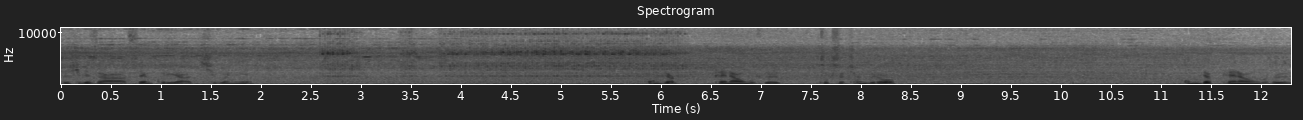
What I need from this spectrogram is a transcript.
주식회사 센코리아 직원이 공작 배 나온 것을 특수 장비로 옹벽 배 나온 것을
